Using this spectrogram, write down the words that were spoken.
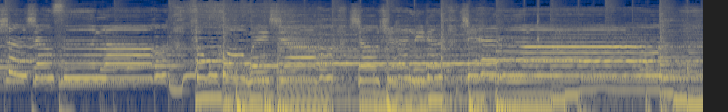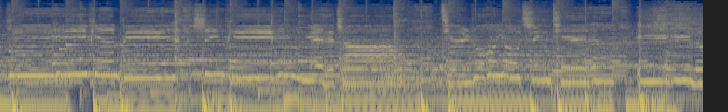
生相思老，烽火未消，消却离人煎熬。一片冰心凭月照，天若有情天亦老，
